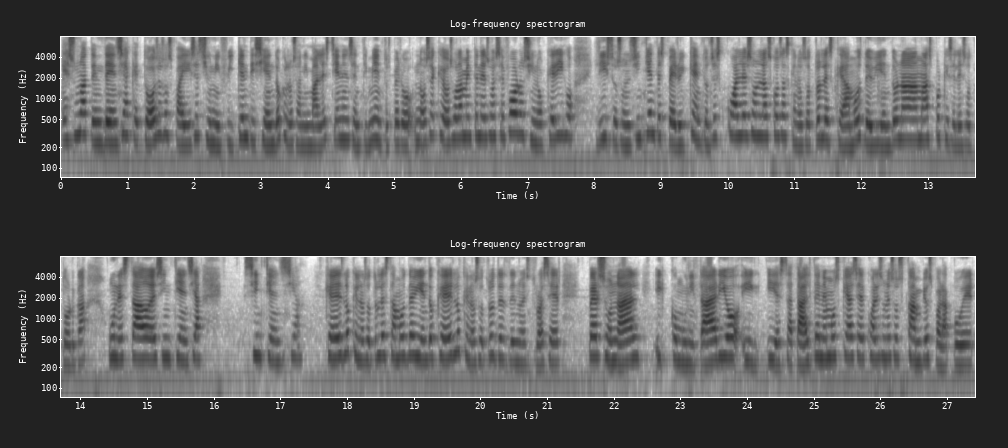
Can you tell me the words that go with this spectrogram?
es una tendencia que todos esos países se unifiquen diciendo que los animales tienen sentimientos, pero no se quedó solamente en eso ese foro, sino que dijo, listo, son sintientes, pero ¿y qué? Entonces, ¿cuáles son las cosas que nosotros les quedamos debiendo nada más porque se les otorga un estado de sintiencia? Sintiencia qué es lo que nosotros le estamos debiendo, qué es lo que nosotros desde nuestro hacer personal y comunitario y, y estatal tenemos que hacer, cuáles son esos cambios para poder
